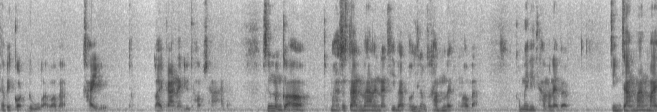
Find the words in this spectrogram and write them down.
ถ้าไปกดดูว่าแบบใครอยู่ รายการไหนอยู่ top chart ซึ่งมันก็มหัศจรรย์มากเลยนะที่แบบเฮ้ยเราทำอะไรของเราแบบ ก็ไม่ได้ทำอะไรแบบ จริงจังมากมาย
